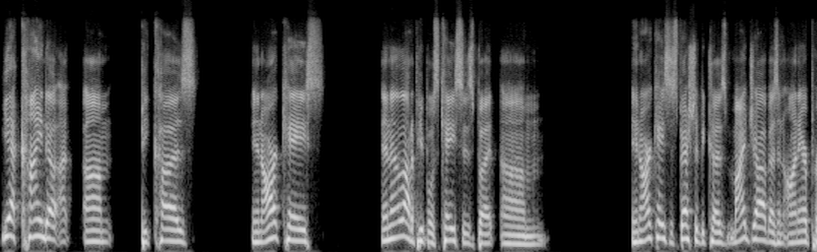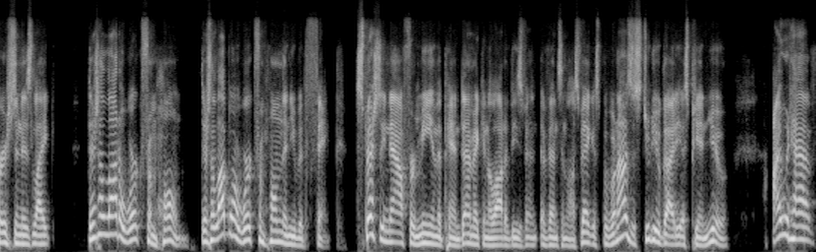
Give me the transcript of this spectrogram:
Yeah, kind of. Um, because in our case, and in a lot of people's cases, but um, in our case, especially because my job as an on-air person is like, there's a lot of work from home. There's a lot more work from home than you would think, especially now for me in the pandemic and a lot of these events in Las Vegas. But when I was a studio guy at ESPNU, I would have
